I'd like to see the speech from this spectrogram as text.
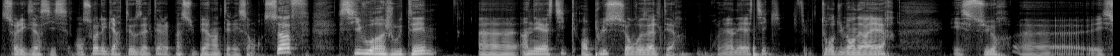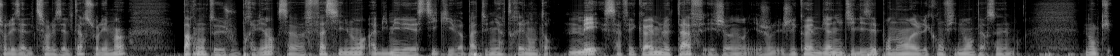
sur l'exercice. En soi, l'écarté aux haltères n'est pas super intéressant, sauf si vous rajoutez euh, un élastique en plus sur vos haltères. Vous prenez un élastique, il fait le tour du banc derrière, et sur, euh, et les, sur sur les mains. Par contre, je vous préviens, ça va facilement abîmer l'élastique, il va pas tenir très longtemps. Mais ça fait quand même le taf, et je, l'ai quand même bien utilisé pendant les confinements personnellement. Donc,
